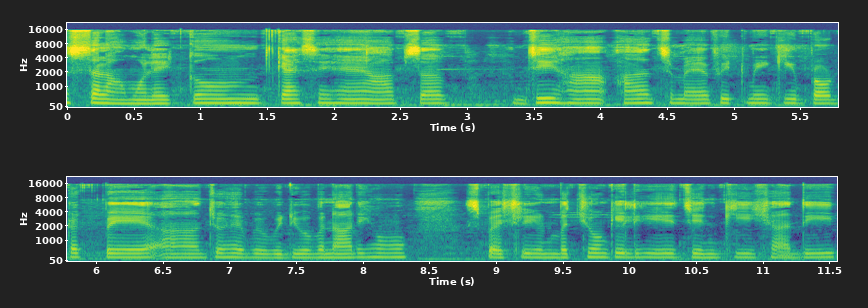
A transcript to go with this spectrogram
असलकुम कैसे हैं आप सब? जी हाँ आज मैं फिटमी की प्रोडक्ट पे जो है वो वीडियो बना रही हूँ स्पेशली उन बच्चों के लिए जिनकी शादी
